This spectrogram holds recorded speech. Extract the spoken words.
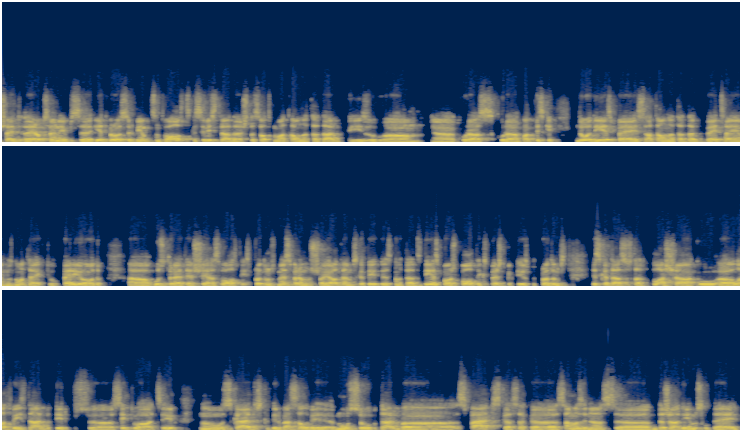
Šeit Eiropas Savienības ietvaros ir 11 valstis, kas ir izstrādājušas tā saucamo attālinātā darba vīzu, kurās, kurā faktiski dod iespējas attālinātā darba veicējiem uz noteiktu periodu uzturēties šajās valstīs. Protams, mēs varam uz šo jautājumu skatīties no tādas diasporas politikas perspektīvas, bet, protams, ja skatās uz tādu plašāku Latvijas darba tirgus situāciju, nu, skaidrs, ka ir veseli mūsu darba spēks, kā saka, samazinās dažādu iemeslu dēļ.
